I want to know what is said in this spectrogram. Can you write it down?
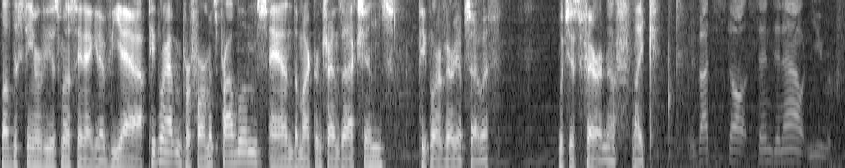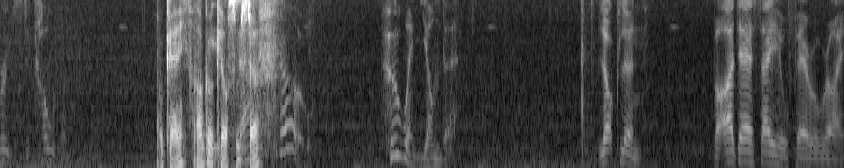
Love the Steam reviews, mostly negative. Yeah, people are having performance problems, and the microtransactions people are very upset with, which is fair enough. Like, We've had to start sending out new recruits to cull them. okay, I'll go kill some stuff. So, who went yonder? Lachlan. But I dare say he'll fare all right.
